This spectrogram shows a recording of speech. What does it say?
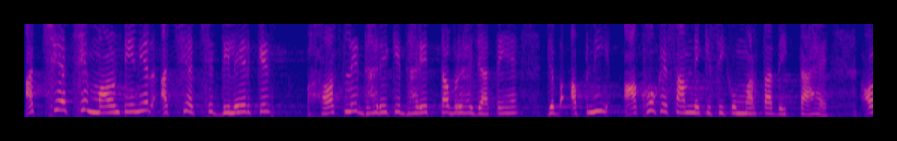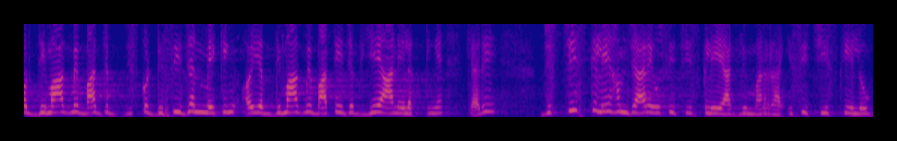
अच्छे अच्छे माउंटेनियर अच्छे अच्छे दिलेर के हौसले धरे के धरे तब रह जाते हैं जब अपनी आँखों के सामने किसी को मरता देखता है। और दिमाग में बात जब जिसको डिसीज़न मेकिंग और जब दिमाग में बातें जब ये आने लगती हैं कि अरे, जिस चीज़ के लिए हम जा रहे हैं, उसी चीज़ के लिए आदमी मर रहा है, इसी चीज़ के लोग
